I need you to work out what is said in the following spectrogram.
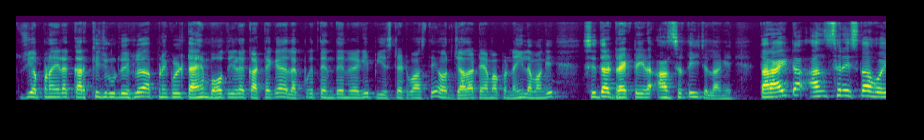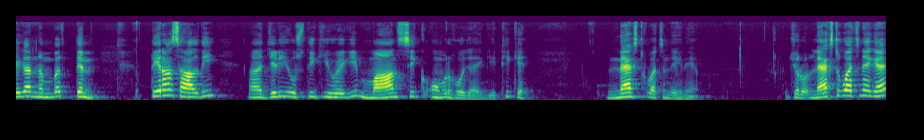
ਤੁਸੀਂ ਆਪਣਾ ਜਿਹੜਾ ਕਰਕੇ ਜਰੂਰ ਦੇਖ ਲਓ। ਆਪਣੇ ਕੋਲ ਟਾਈਮ ਬਹੁਤ ਜਿਹੜਾ ਘੱਟ ਹੈਗਾ, ਲਗਭਗ 3 ਦਿਨ ਰਹਿ ਗਏ ਪੀ ਟੈਟ ਵਾਸਤੇ ਔਰ ਜ਼ਿਆਦਾ ਟਾਈਮ ਆਪਾਂ ਨਹੀਂ ਲਵਾਂਗੇ। ਸਿੱਧਾ ਡਾਇਰੈਕਟ ਜਿਹੜਾ ਆਨਸਰ ਤੇ ਹੀ ਚੱਲਾਂਗੇ। ਤਾਂ ਰਾਈਟ ਆਨਸਰ ਇਸ ਦਾ ਹੋਏਗਾ ਨੰਬਰ 3 13 ਸਾਲ ਦੀ ਜਿਹੜੀ ਉਸ ਦੀ ਕੀ ਹੋਏਗੀ? ਮਾਨਸਿਕ ਉਮਰ ਹੋ ਜਾਏਗੀ, ਠੀਕ ਹੈ? ਨੈਕਸਟ ਕੁਐਸਚਨ ਦੇਖਦੇ ਹਾਂ। ਚਲੋ ਨੈਕਸਟ ਕੁਐਸਚਨ ਹੈਗਾ,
